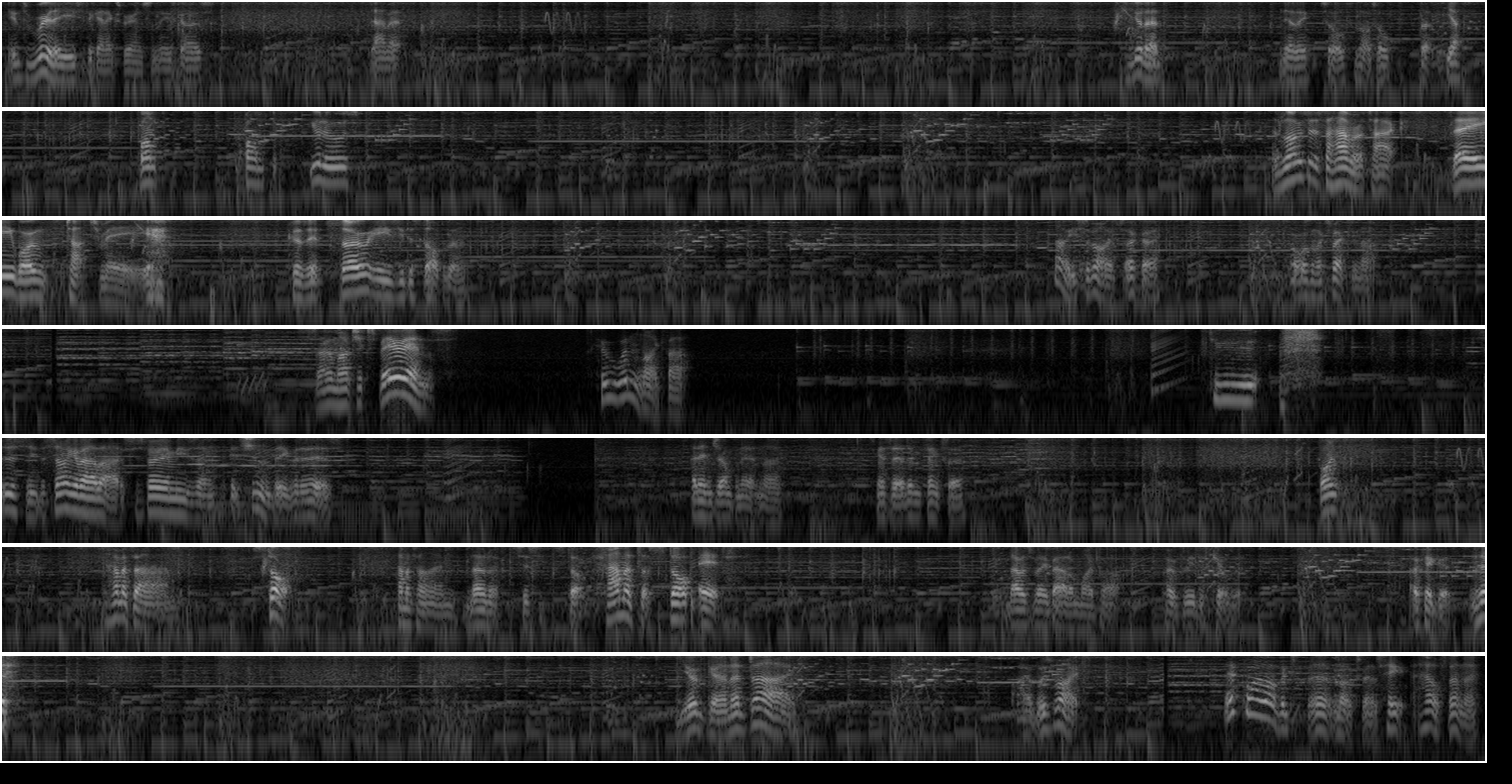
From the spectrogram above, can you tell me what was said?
It's really easy to get experience from these guys. Damn it. You're dead. Nearly, sort of, not at all. But yeah. Bump. Bump. You lose. As long as it's the hammer attack, they won't touch me. Because it's so easy to stop them. Oh, you survived. Okay. I wasn't expecting that. So much experience! Who wouldn't like that? Seriously, there's something about that. It's just very amusing. It shouldn't be, but it is. I didn't jump on it, no. I was gonna say, I didn't think so. Boink. Hammer time. Stop. Hammer time. No, no. Seriously, stop. Hammer to stop it. That was very bad on my part. Hopefully this kills it. Okay, good. You're gonna die. I was right. They have quite a lot of exp uh, not experience, health, don't they?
